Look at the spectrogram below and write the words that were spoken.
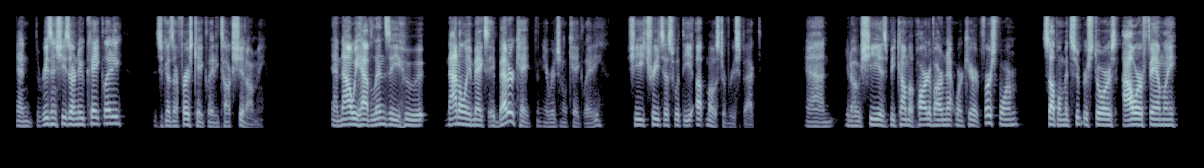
And the reason she's our new cake lady is because our first cake lady talked shit on me. And now we have Lindsay, who not only makes a better cake than the original cake lady, she treats us with the utmost of respect. And, you know, she has become a part of our network here at 1st Phorm, Supplement Superstores, our family,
